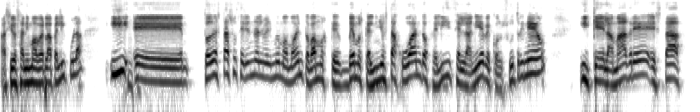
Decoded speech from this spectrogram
Así os animo a ver la película. Y eh, todo está sucediendo en el mismo momento. Vamos, que vemos que el niño está jugando feliz en la nieve con su trineo y que la madre está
